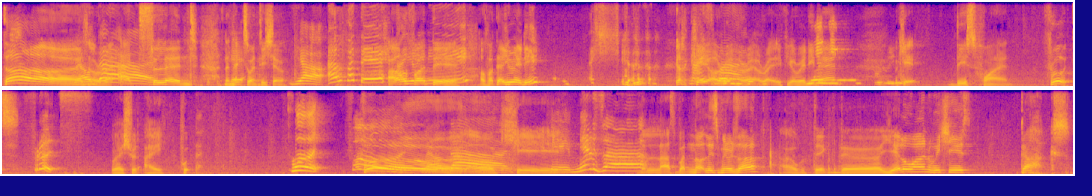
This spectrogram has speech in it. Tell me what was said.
Toys. Well All right. done. Excellent. The Okay. next one, teacher. Yeah, Al Fateh. are you Al-Fatih. ready? Al-Fatih, are you ready? Okay, Nice all right, all right, all right. If you're ready, Ready. then. Okay, this one. Fruits. Fruits. Where should I put that? Food. Food. Well done. Okay. Okay, Mirza. The last but not least, Mirza, I will take the yellow one, which is ducks.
